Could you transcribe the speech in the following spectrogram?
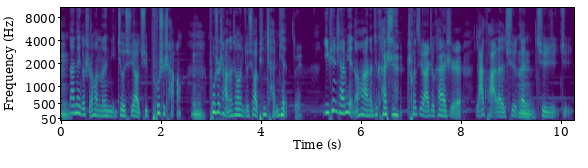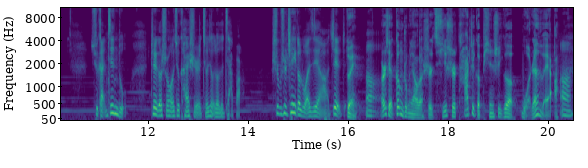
嗯那那个时候呢，你就需要去铺市场。嗯，铺市场的时候，你就需要拼产品。对，一拼产品的话呢，就开始程序员就开始拉垮了，去跟、嗯去去去赶进度。这个时候就开始九九六的加班，是不是这个逻辑啊？这这对。嗯而且更重要的是，其实它这个拼是一个，我认为啊，嗯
